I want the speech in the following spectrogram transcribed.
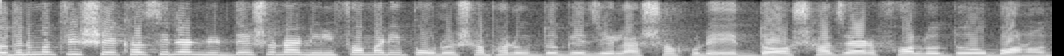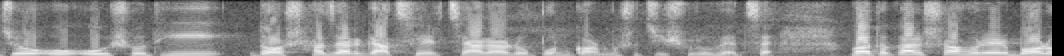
প্রধানমন্ত্রী শেখ হাসিনার নির্দেশনা নীলফামারী পৌরসভার উদ্যোগে জেলা শহরে দশ হাজার ফলদ, বনজ ও ঔষধি দশ হাজার গাছের চারা রোপণ কর্মসূচি শুরু হয়েছে। গতকাল শহরের বড়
